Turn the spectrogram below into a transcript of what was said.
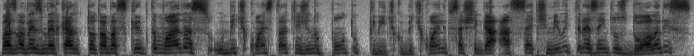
Mais uma vez, o mercado total das criptomoedas, o Bitcoin está atingindo um ponto crítico. O Bitcoin ele precisa chegar a 7.300 dólares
